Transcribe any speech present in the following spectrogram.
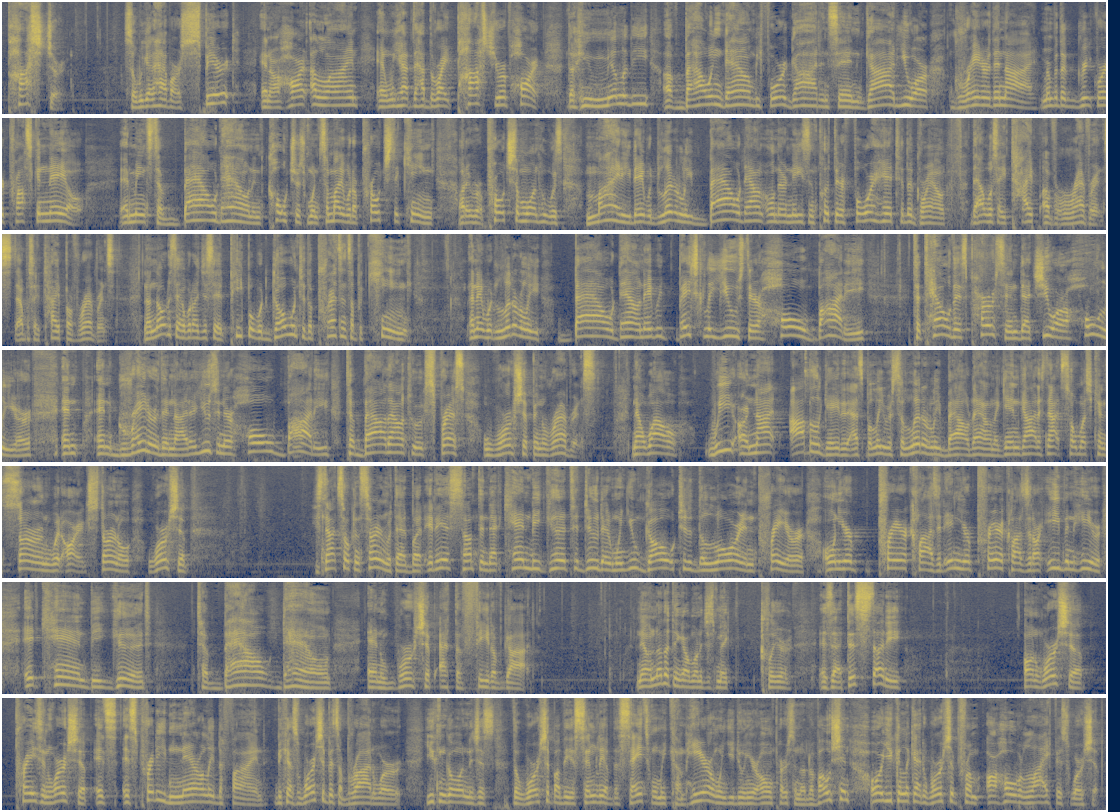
Posture. So we got to have our spirit and our heart aligned, and we have to have the right posture of heart, the humility of bowing down before God and saying, God, you are greater than I. Remember the Greek word proskuneo. It means to bow down in cultures when somebody would approach the king or they would approach someone who was mighty, they would literally bow down on their knees and put their forehead to the ground. That was a type of reverence. That was a type of reverence. Now, notice that what I just said people would go into the presence of a king and they would literally bow down. They would basically use their whole body to tell this person that you are holier and, and greater than I. They're using their whole body to bow down to express worship and reverence. Now, while we are not obligated as believers to literally bow down, again, God is not so much concerned with our external worship. He's not so concerned with that, but it is something that can be good to do. That when you go to the Lord in prayer, on your prayer closet, in your prayer closet, or even here, it can be good to bow down and worship at the feet of God. Now, another thing I want to just make clear is that this study on worship praise and worship, it's, it's pretty narrowly defined because worship is a broad word. You can go into just the worship of the assembly of the saints when we come here or when you're doing your own personal devotion, or you can look at worship from our whole life as worship.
